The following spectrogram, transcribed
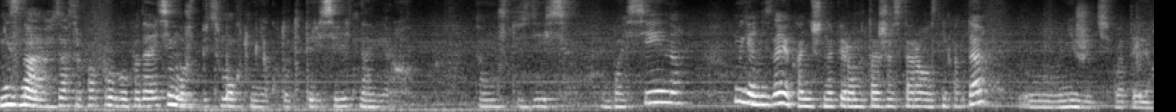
Не знаю, завтра попробую подойти. Может быть, смогут меня куда-то переселить наверх. Потому что здесь бассейна. Ну, я не знаю, конечно, на первом этаже старалась никогда не жить в отелях.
